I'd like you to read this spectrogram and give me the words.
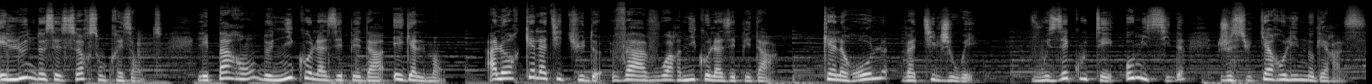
et l'une de ses sœurs sont présentes, les parents de Nicolas Zepeda également. Alors quelle attitude va avoir Nicolas Zepeda? Quel rôle va-t-il jouer? Vous écoutez Homicide, je suis Caroline Nogueras.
